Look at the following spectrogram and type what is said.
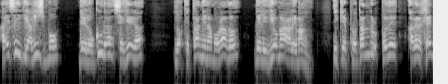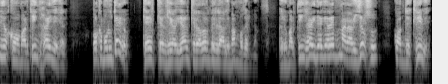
a ese idealismo de locura se llega los que están enamorados del idioma alemán y que explotando puede haber genios como Martin Heidegger o como Lutero, que es que en realidad el creador del alemán moderno. Pero Martin Heidegger es maravilloso cuando escribe,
